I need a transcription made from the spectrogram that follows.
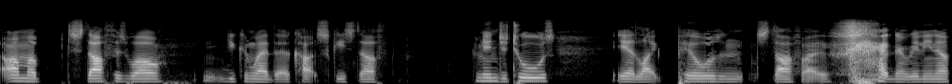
armor stuff as well. You can wear the Katsuki stuff. Ninja tools yeah, like pills and stuff. I I don't really know.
